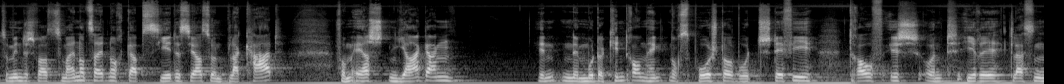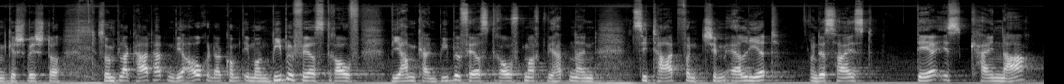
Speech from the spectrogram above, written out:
zumindest war es zu meiner Zeit noch, gab es jedes Jahr so ein Plakat vom ersten Jahrgang. Hinten im Mutter-Kind-Raum hängt noch das Poster, wo Steffi drauf ist und ihre Klassengeschwister. So ein Plakat hatten wir auch und da kommt immer ein Bibelvers drauf. Wir haben keinen Bibelvers drauf gemacht, wir hatten ein Zitat von Jim Elliot und das heißt, der ist kein Narr,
